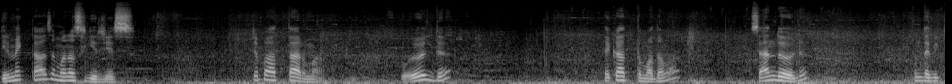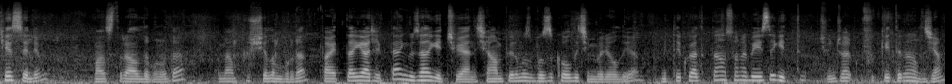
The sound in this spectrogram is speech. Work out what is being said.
Girmek lazım ama nasıl gireceğiz? Acaba atlar mı? Bu öldü. Tek attım adama. Sen de öldün. Bunu da bir keselim. Master aldı bunu da. Hemen pushlayalım buradan. Fight'lar gerçekten güzel geçiyor yani. Şampiyonumuz bozuk olduğu için böyle oluyor. Mid'e koyaldıktan sonra base'e gittim. Üçüncü ufuk getiren alacağım.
